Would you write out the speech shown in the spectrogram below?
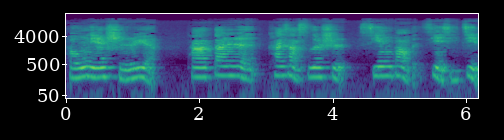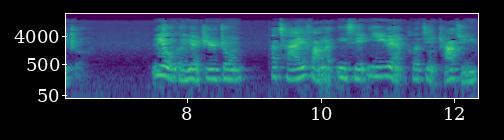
同年十月，他担任堪萨斯市《星报》的见习记者。六个月之中，他采访了一些医院和警察局，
